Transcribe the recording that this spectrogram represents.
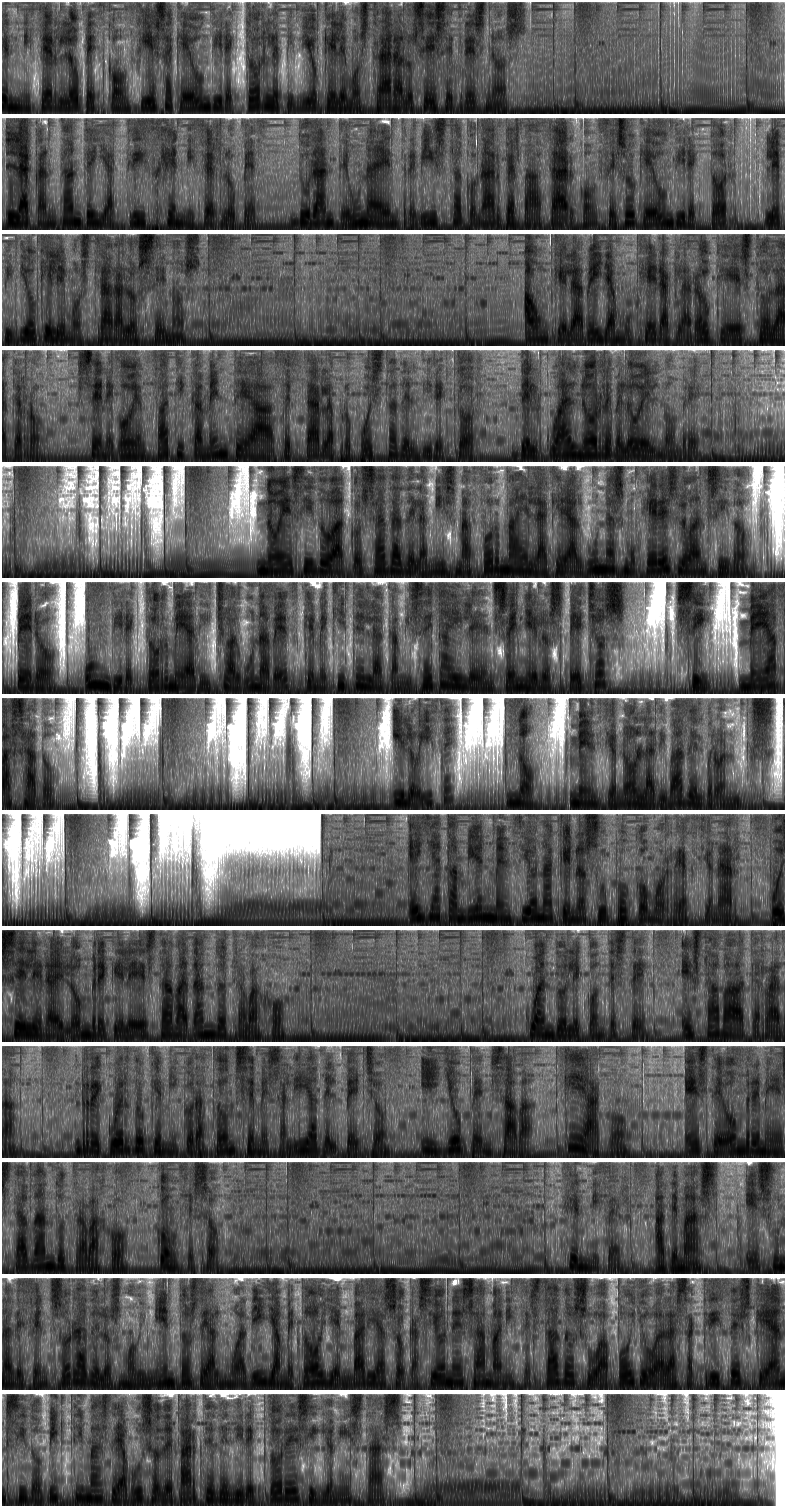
Jennifer López confiesa que un director le pidió que le mostrara los S3 nos. La cantante y actriz Jennifer López, durante una entrevista con Harper's Bazaar confesó que un director, le pidió que le mostrara los senos. Aunque la bella mujer aclaró que esto la aterró, se negó enfáticamente a aceptar la propuesta del director, del cual no reveló el nombre. No he sido acosada de la misma forma en la que algunas mujeres lo han sido. Pero, ¿un director me ha dicho alguna vez que me quite la camiseta y le enseñe los pechos? Sí, me ha pasado. ¿Y lo hice? No, mencionó la diva del Bronx. Ella también menciona que no supo cómo reaccionar, pues él era el hombre que le estaba dando trabajo. Cuando le contesté, estaba aterrada. Recuerdo que mi corazón se me salía del pecho, y yo pensaba, ¿qué hago? Este hombre me está dando trabajo, confesó. Jennifer, además, es una defensora de los movimientos de Almohadilla Meto y en varias ocasiones ha manifestado su apoyo a las actrices que han sido víctimas de abuso de parte de directores y guionistas.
